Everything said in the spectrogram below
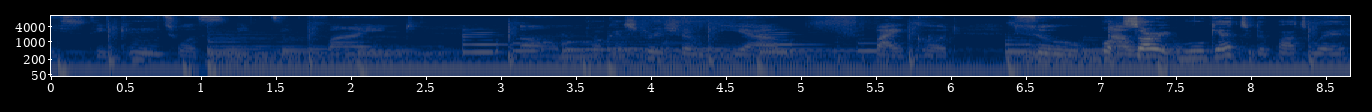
mistake Mm. it was a divine um Orchestration. yeah by god so But I- sorry, we'll get to the part where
